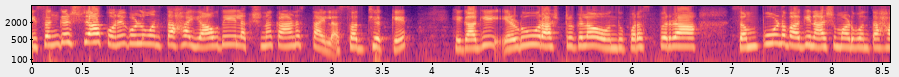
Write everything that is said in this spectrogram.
ಈ ಸಂಘರ್ಷ ಕೊನೆಗೊಳ್ಳುವಂತಹ ಯಾವುದೇ ಲಕ್ಷಣ ಕಾಣಿಸ್ತಾ ಇಲ್ಲ ಸದ್ಯಕ್ಕೆ. ಹೀಗಾಗಿ ಎರಡೂ ರಾಷ್ಟ್ರಗಳ ಒಂದು ಪರಸ್ಪರ ಸಂಪೂರ್ಣವಾಗಿ ನಾಶ ಮಾಡುವಂತಹ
